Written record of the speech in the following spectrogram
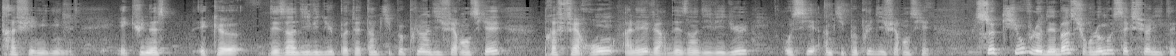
très féminine, et, et que des individus peut-être un petit peu plus indifférenciés préféreront aller vers des individus aussi un petit peu plus différenciés. Ce qui ouvre le débat sur l'homosexualité.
